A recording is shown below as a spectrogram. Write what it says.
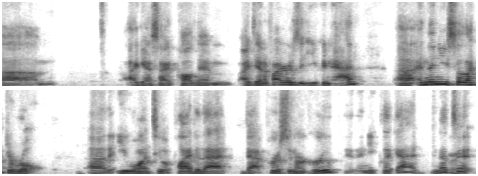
um, i guess i'd call them identifiers that you can add. Uh, and then you select a role uh, that you want to apply to that that person or group and then you click add and that's Right. it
